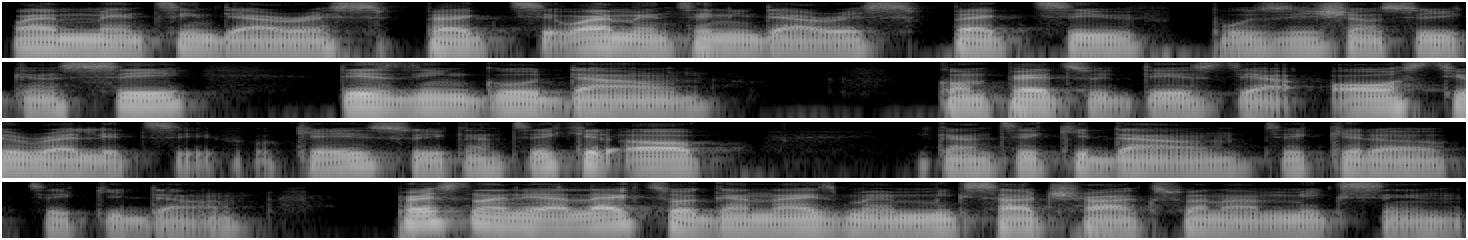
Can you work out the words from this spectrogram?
while maintaining their respective while maintaining their respective position. So you can see this didn't go down compared to this. They are all still relative. Okay, so you can take it up, you can take it down, take it up, take it down. Personally, I like to organize my mixer tracks when I'm mixing,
